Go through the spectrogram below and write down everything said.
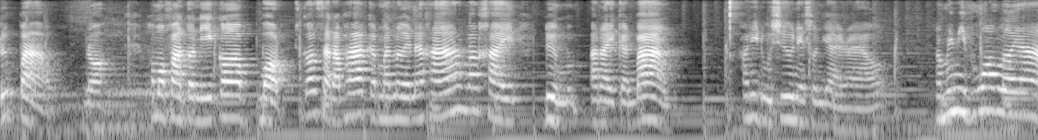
หรือเปล่าเนาะพอมาฟังตัวนี้ก็บอกก็สารภาพกันมาเลยนะคะ ว่าใครดื่มอะไรกันบ้างเท่าที่ดูชื่อเนี่ยส่วนใหญ่แล้ว เราไม่มีพวกเลยอะ่ะ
